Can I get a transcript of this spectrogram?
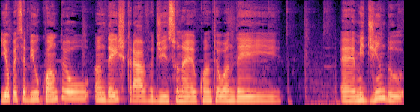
e eu percebi o quanto eu andei escrava disso, né? O quanto eu andei é, medindo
